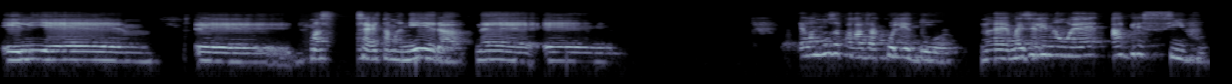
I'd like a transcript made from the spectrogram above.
ele é, é de uma certa maneira, né? É, ela não usa a palavra acolhedor, né? Mas ele não é agressivo,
